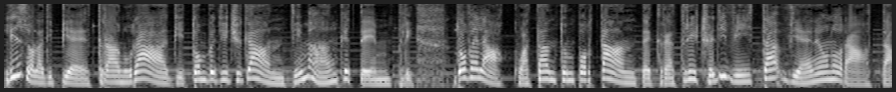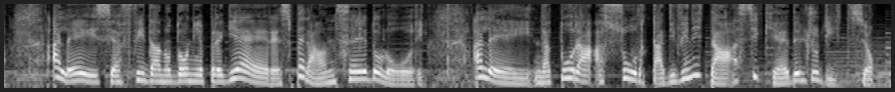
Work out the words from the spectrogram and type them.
L'isola di pietra nuraghi, tombe di giganti, ma anche templi, dove l'acqua, tanto importante creatrice di vita, viene onorata. A lei si affidano doni e preghiere, speranze e dolori. A lei, natura assurda divinità, si chiede il giudizio édition.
